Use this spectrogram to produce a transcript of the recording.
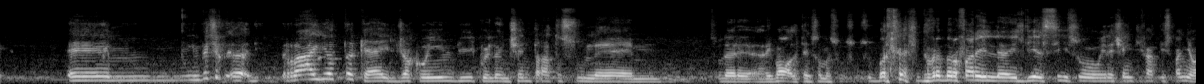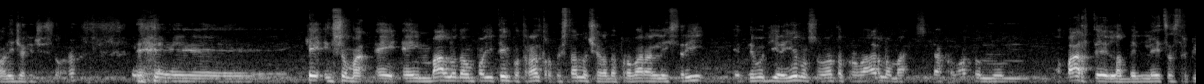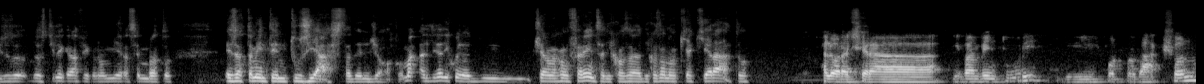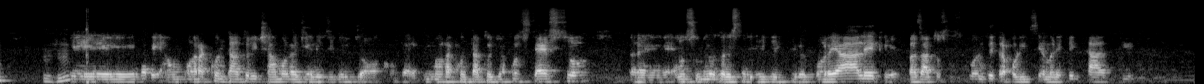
Ehm, invece eh, Riot, che è il gioco indie, quello incentrato sulle, mh, sulle ri- rivolte, insomma, su, su- sul bordello, dovrebbero fare il, il DLC sui recenti fatti spagnoli, già che ci sono. Eh, che insomma è, è in ballo da un po' di tempo. Tra l'altro, quest'anno c'era da provare all'E3 e devo dire, io non sono andato a provarlo, ma chi l'ha provato, non- a parte la bellezza strepitosa dello stile grafico, non mi era sembrato esattamente entusiasta del gioco. Ma al di là di quello, c'era una conferenza di cosa, di cosa hanno chiacchierato. Allora c'era Ivan Venturi di For Production Mhm. e vabbè, ha un po' raccontato diciamo, la genesi del gioco. Beh, prima ha raccontato il gioco stesso, è un simulatore stradale in tempo reale che è basato su scontri tra polizia e manifestanti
